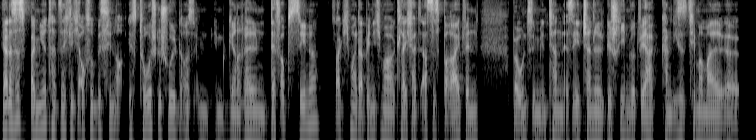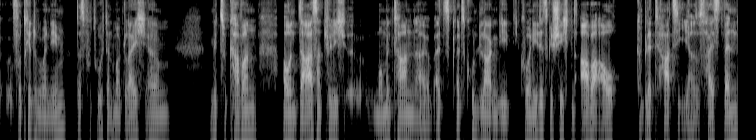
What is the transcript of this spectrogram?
Ja, das ist bei mir tatsächlich auch so ein bisschen historisch geschuldet aus im, im generellen DevOps-Szene, sag ich mal. Da bin ich mal gleich als erstes bereit, wenn bei uns im internen SE-Channel geschrien wird, wer kann dieses Thema mal äh, Vertretung übernehmen. Das versuche ich dann immer gleich ähm, mit zu covern. Und da ist natürlich äh, momentan äh, als, als Grundlagen die, die Kubernetes-Geschichten, aber auch komplett HCI. Also das heißt, wenn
